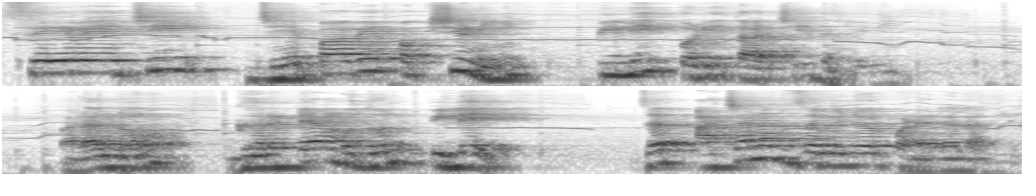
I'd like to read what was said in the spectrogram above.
सेवेची झेपावे पक्षिणी पिली पडिताची धरणी. बाळांनो घरट्यामधून पिले जर अचानक जमिनीवर पडायला लागले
